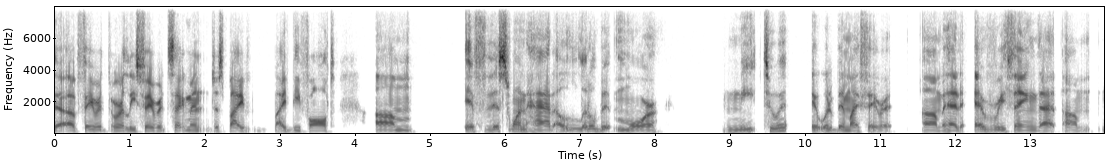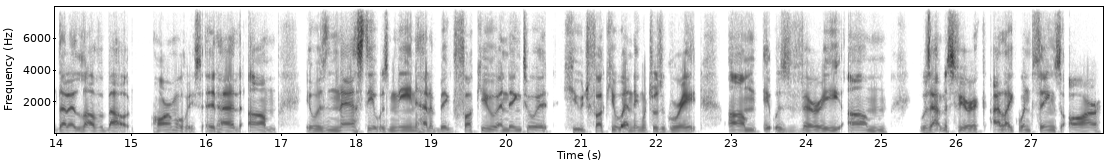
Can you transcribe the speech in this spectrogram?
a favorite or least favorite segment just by by default, um, if this one had a little bit more meat to it, it would have been my favorite. Um, it had everything that um that I love about horror movies. It had um it was nasty, it was mean, it had a big fuck you ending to it, huge fuck you ending, which was great. Um, it was very um it was atmospheric. I like when things are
